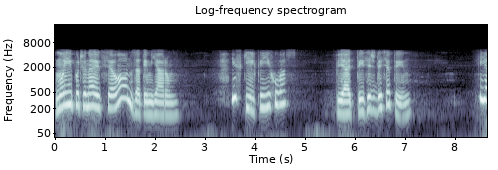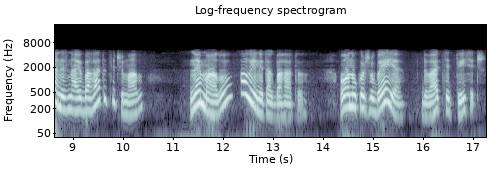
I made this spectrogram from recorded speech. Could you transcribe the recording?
Мої починаються он за тим яром. І скільки їх у вас? П'ять тисяч десятин. Я не знаю, багато це чи мало. Немало, але й не так багато. Он у Кочубея двадцять тисяч.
